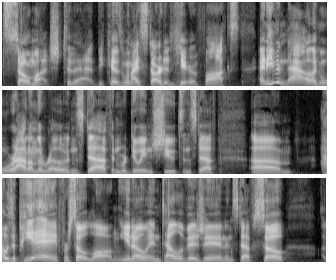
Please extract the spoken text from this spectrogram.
so much to that because when I started here at Fox, and even now, like when we're out on the road and stuff and we're doing shoots and stuff, um, I was a PA for so long, you know, in television and stuff. So uh,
